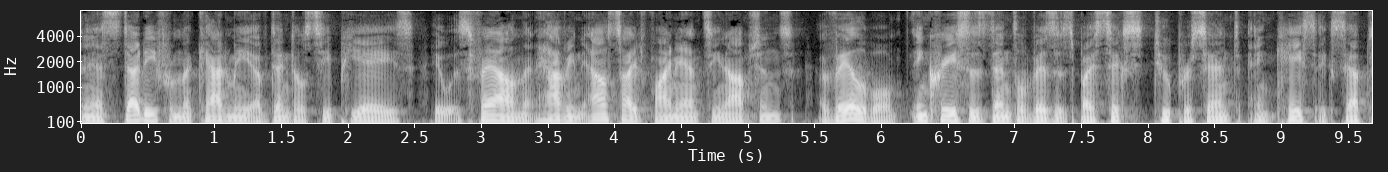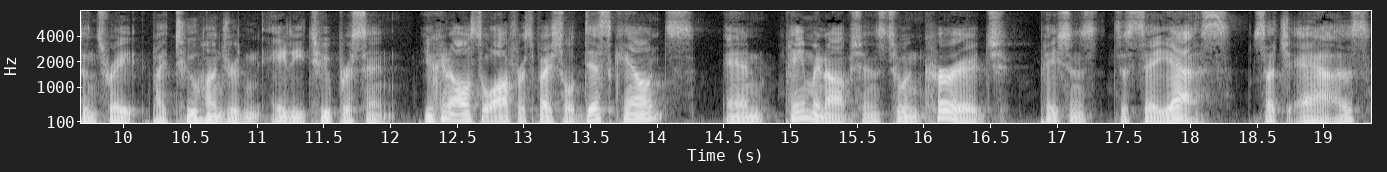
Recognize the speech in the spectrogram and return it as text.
in a study from the Academy of Dental CPAs, it was found that having outside financing options available increases dental visits by 62% and case acceptance rate by 282%. You can also offer special discounts and payment options to encourage patients to say yes, such as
